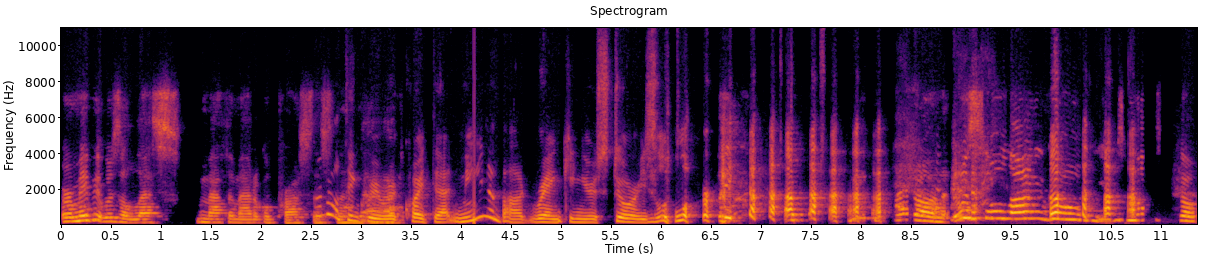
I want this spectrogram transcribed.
Or maybe it was a less mathematical process. I don't think we were quite that mean about ranking your stories, Lori. I don't know. It was so long ago. It was months ago.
